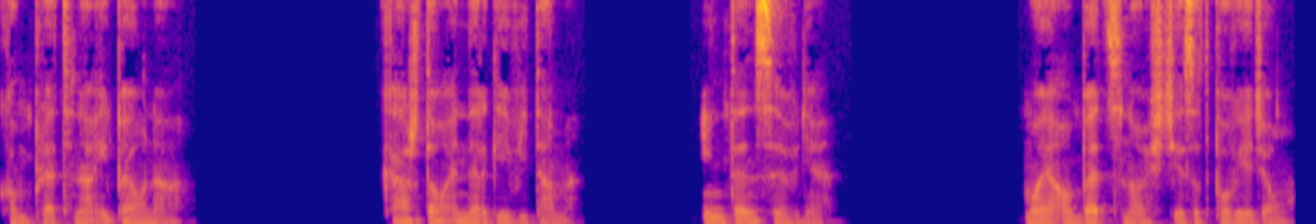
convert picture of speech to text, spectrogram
Kompletna i pełna. Każdą energię witam. Intensywnie. Moja obecność jest odpowiedzią.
